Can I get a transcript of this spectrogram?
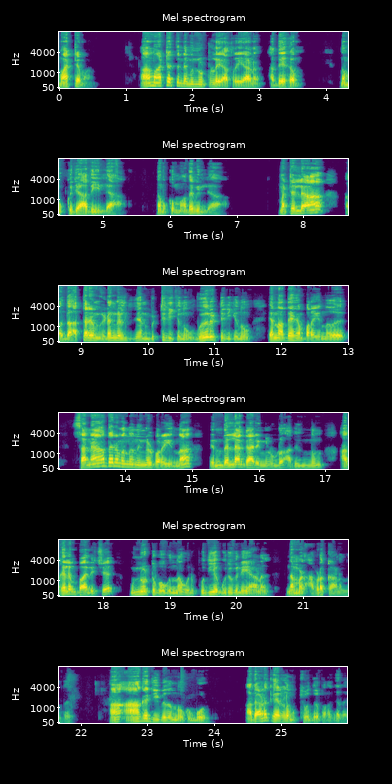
മാറ്റമാണ്. ആ മാറ്റത്തിന്റെ മുന്നോട്ടുള്ള യാത്രയാണ് അദ്ദേഹം. നമുക്ക് ജാതിയില്ല. നമുക്ക് മതമില്ല. മറ്റെല്ലാ അത്തരം ഇടങ്ങളിൽ ഞാൻ വിട്ടിരിക്കുന്നു വേറിട്ടിരിക്കുന്നു എന്ന് അദ്ദേഹം പറയുന്നത് സനാതനമെന്ന് നിങ്ങൾ പറയുന്ന എന്തെല്ലാം കാര്യങ്ങളുണ്ടോ അതിൽ നിന്നും അകലം പാലിച്ച് മുന്നോട്ട് പോകുന്ന ഒരു പുതിയ ഗുരുവിനെയാണ് നമ്മൾ അവിടെ കാണുന്നത്. ആ ആകെ ജീവിതം നോക്കുമ്പോൾ അതാണ് കേരള മുഖ്യമന്ത്രി പറഞ്ഞത്.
